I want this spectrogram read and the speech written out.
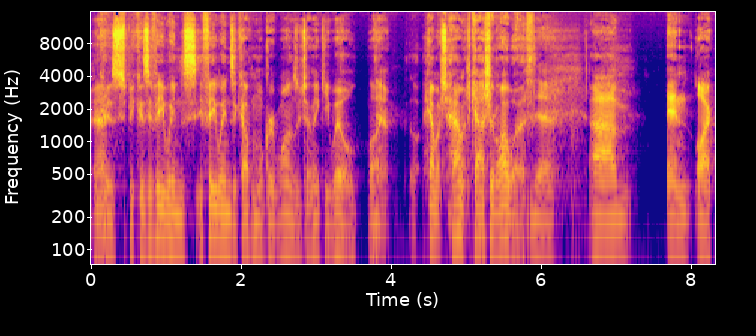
because because if he wins if he wins a couple more Group Ones, which I think he will, like how much how much cash am I worth? Yeah. Um, and like,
